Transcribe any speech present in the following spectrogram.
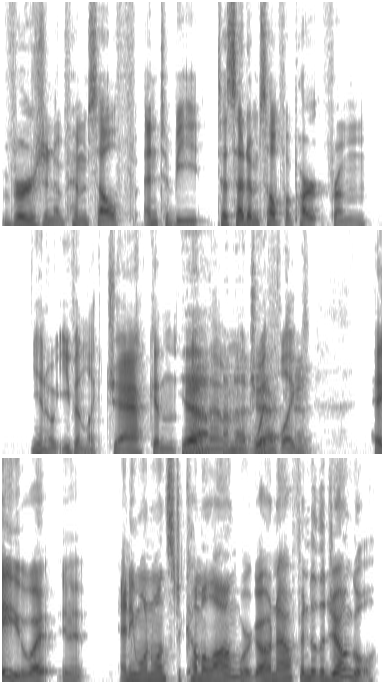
version of himself and to be to set himself apart from you know even like jack and Yeah, and them I'm not with Jack, like man. hey what uh, anyone wants to come along we're going off into the jungle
